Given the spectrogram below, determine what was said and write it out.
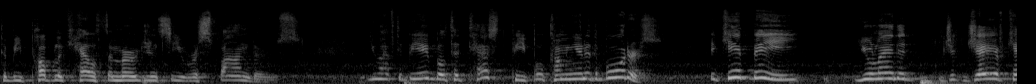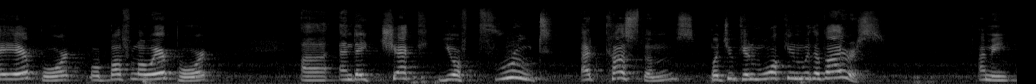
to be public health emergency responders. You have to be able to test people coming in at the borders. It can't be you land at J- JFK Airport or Buffalo Airport uh, and they check your fruit at customs, but you can walk in with a virus. I mean,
